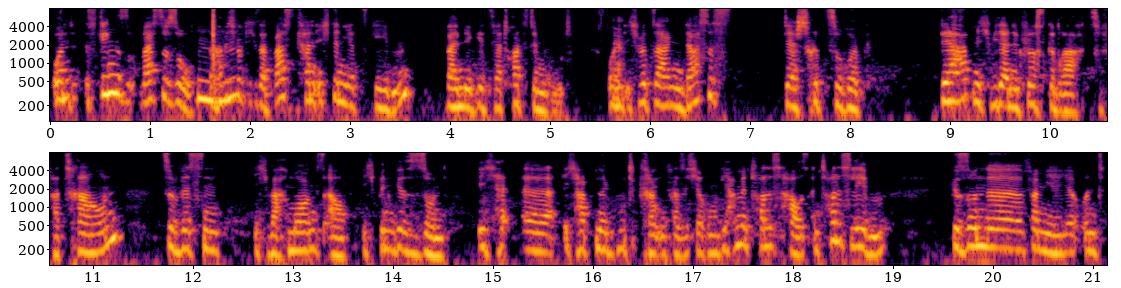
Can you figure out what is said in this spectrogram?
Und es ging, so, weißt du, so, mhm. da habe ich mhm. wirklich gesagt, was kann ich denn jetzt geben? Weil mir geht es ja trotzdem gut. Und ja. ich würde sagen, das ist der Schritt zurück. Der hat mich wieder in den Fluss gebracht, zu vertrauen, zu wissen, ich wache morgens auf, ich bin gesund, ich, äh, ich habe eine gute Krankenversicherung, wir haben ein tolles Haus, ein tolles Leben, gesunde Familie und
